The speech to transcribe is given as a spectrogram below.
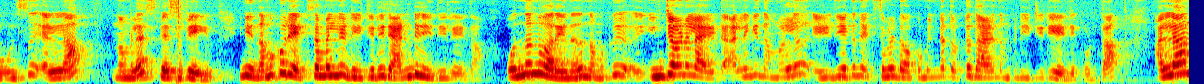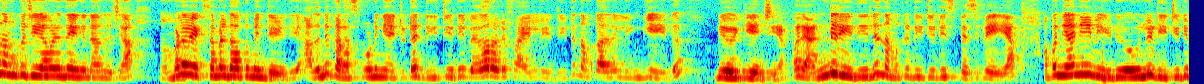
റൂൾസ് എല്ലാം നമ്മൾ സ്പെസിഫൈ ചെയ്യും. ഇനി നമുക്കൊരു എക്സ് എം എല്ലിൽ ഡി ടി ഡി രണ്ട് രീതിയിൽ എഴുതാം. ഒന്നെന്ന് പറയുന്നത് നമുക്ക് ഇന്റേണൽ ആയിട്ട് അല്ലെങ്കിൽ നമ്മൾ എഴുതിയേക്കുന്ന എക്സ് എം എൽ ഡോക്യുമെന്റിന്റെ തൊട്ട് താഴെ നമുക്ക് ഡി ടി ഡി എഴുതി കൊടുത്താൽ അല്ലാതെ നമുക്ക് ചെയ്യാൻ പറ്റുന്നത് എങ്ങനെയാണെന്ന് വെച്ചാൽ നമ്മളൊരു എക്സ് എം എൽ ഡോക്യുമെന്റ് എഴുതി അതിന് കറസ്പോണ്ടിങ് ആയിട്ട് ഡി ടി ഡി വേറൊരു ഫയലിൽ എഴുതിയിട്ട് നമുക്ക് അതിനെ ലിങ്ക് ചെയ്ത് ഉപയോഗിക്കുകയും ചെയ്യാം. അപ്പോൾ രണ്ട് രീതിയിൽ നമുക്ക് ഡി ടി ഡി സ്പെസിഫൈ ചെയ്യാം. അപ്പോൾ ഞാൻ ഈ വീഡിയോയിൽ ഡി ടി ഡി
